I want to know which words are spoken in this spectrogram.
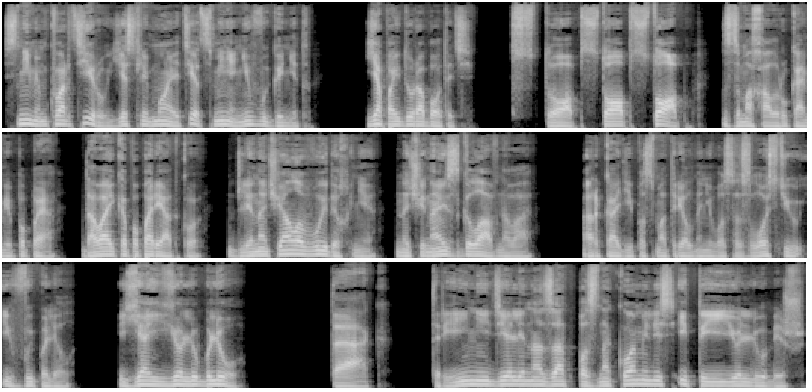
Снимем квартиру, если мой отец меня не выгонит. Я пойду работать. «Стоп, стоп, стоп!» – замахал руками ПП. «Давай-ка по порядку. Для начала выдохни. Начинай с главного. Аркадий посмотрел на него со злостью и выпалил. «Я ее люблю!» «Так, три недели назад познакомились, и ты ее любишь.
